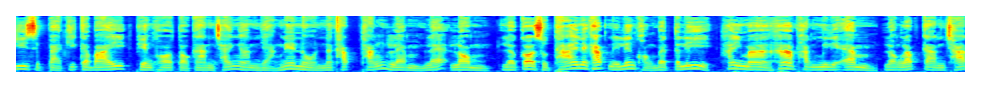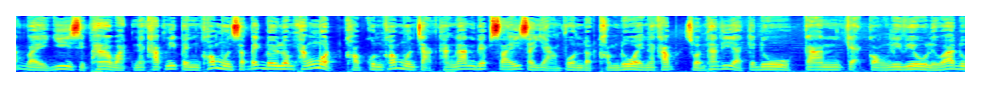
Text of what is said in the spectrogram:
128 GB เพียงพอต่อการใช้งานอย่างแน่นอนนะครับทั้งแรมและลอม แล้วก็สุดท้ายนะครับในเรื่องของแบตเตอรี่ให้มา 5,000 มิลลิแอมรองรับการชาร์จไว 25 วัตต์นะครับนี่เป็นข้อมูลสเปคโดยรวมทั้งหมด ขอบคุณข้อมูลจากทางด้านเว็บไซต์สยามโฟน .com ด้วยนะครับส่วนท่านที่อยากจะดูการแกะกล่องรีวิว หรือว่าดู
